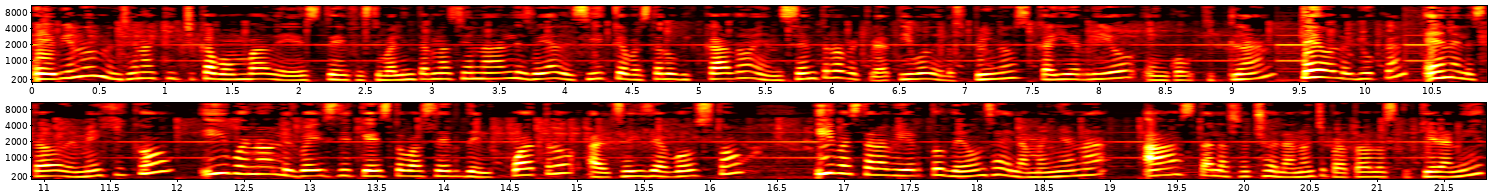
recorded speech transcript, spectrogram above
Eh, bien nos menciona aquí Chica Bomba de este festival internacional. Les voy a decir que va a estar ubicado en Centro Recreativo de los Pinos, calle Río, en Cuautitlán, Teoloyucan, en el Estado de México. Y bueno, les voy a decir que esto va a ser del 4 al 6 de agosto y va a estar abierto de 11 de la mañana hasta las 8 de la noche para todos los que quieran ir.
